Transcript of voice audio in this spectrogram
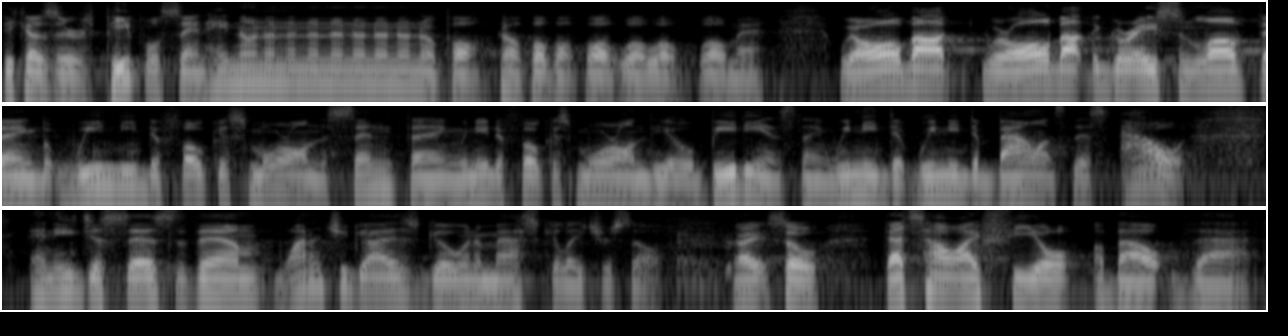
because there's people saying, hey, no, no, no, no, no, no, no, no, no, Paul, no, Paul, Paul, Paul, whoa, whoa, whoa, man. We're all about, we're all about the grace and love thing, but we need to focus more on the sin thing. We need to focus more on the obedience thing. We need to, we need to balance this out. And he just says to them, why don't you guys go and emasculate yourself? Right? So that's how I feel about that.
